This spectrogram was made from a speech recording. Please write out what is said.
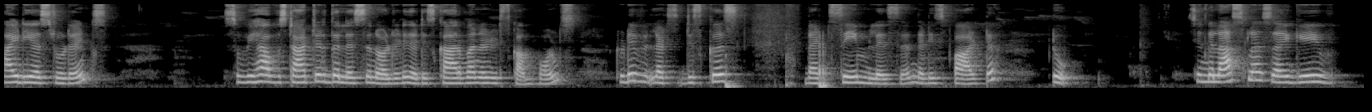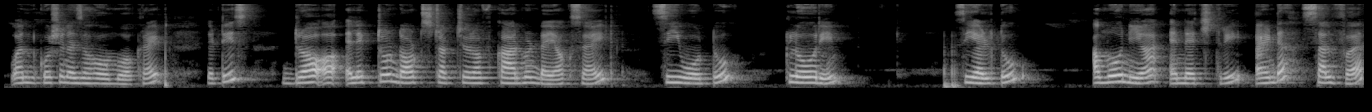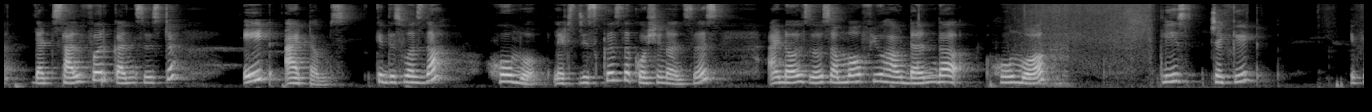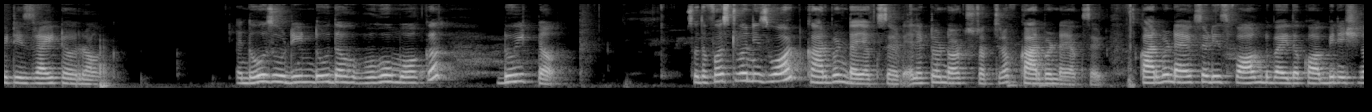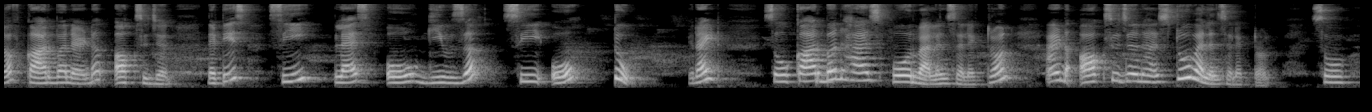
Hi dear students. So we have started the lesson already that is carbon and its compounds. Today let's discuss that same lesson that is part 2. So in the last class I gave one question as a homework, right? That is draw a electron dot structure of carbon dioxide, CO2, chlorine, Cl2, ammonia NH3 and sulfur. That sulfur consists 8 atoms. Okay, this was the homework. Let's discuss the question answers and also some of you have done the homework. Please check it if it is right or wrong. And those who didn't do the homework, do it now. So the first one is what? Carbon dioxide, electron dot structure of carbon dioxide. Carbon dioxide is formed by the combination of carbon and oxygen. That is C plus O gives a CO2. Right? So carbon has 4 valence electron and oxygen has 2 valence electron. So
